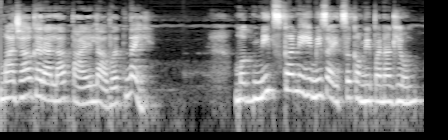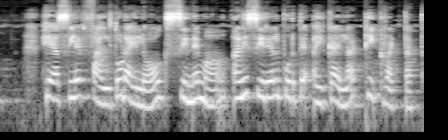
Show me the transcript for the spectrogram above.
माझ्या घराला पाय लावत नाही. मग मीच का नेहमी जायचं कमीपणा घेऊन? हे असले फालतू डायलॉग सिनेमा आणि सिरियल पुरते ऐकायला ठीक वाटतात.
